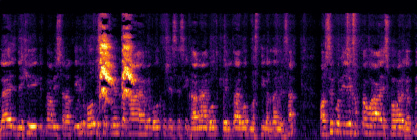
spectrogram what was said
गाइस देखिए कितना अभी शरारती है तो बहुत इसको ट्रेन करना है, हमें बहुत कुछ इससे सिखाना है, बहुत खेलता है, बहुत मस्ती करता है मेरे साथ। और सिर्फ़ अभी एक हफ़्ता हुआ है, इसको हमारे घर पे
